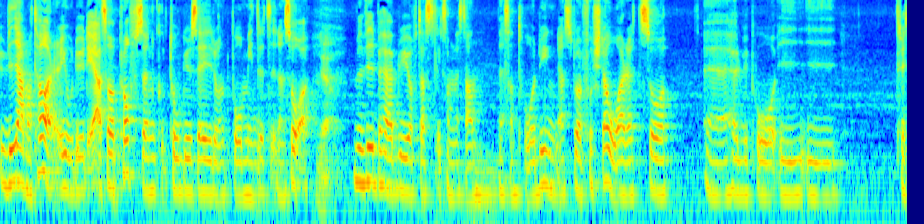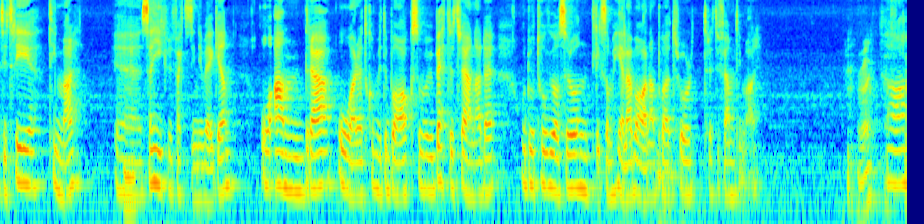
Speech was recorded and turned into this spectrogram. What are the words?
Vi amatörer gjorde ju det. Alltså proffsen tog ju sig runt på mindre tid än så. Ja. Men vi behövde ju oftast liksom nästan, nästan två dygn. Alltså då första året så eh, höll vi på i, i 33 timmar. Eh, Sen gick vi faktiskt in i väggen. Och andra året kom vi tillbaka så var vi bättre tränade och då tog vi oss runt liksom hela banan på jag tror 35 timmar. Right. Ja,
